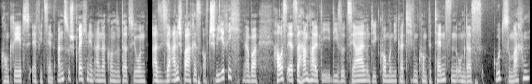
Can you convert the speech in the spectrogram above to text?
konkret effizient anzusprechen in einer Konsultation. Also diese Ansprache ist oft schwierig, aber Hausärzte haben halt die, die sozialen und die kommunikativen Kompetenzen, um das gut zu machen.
